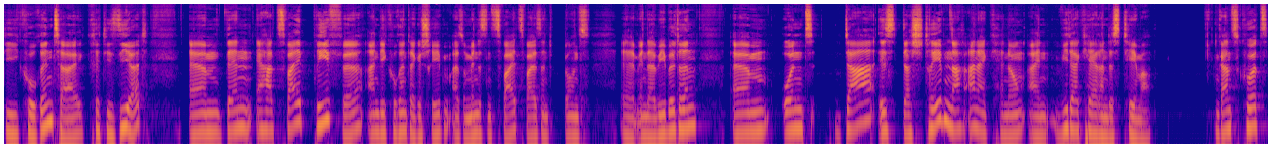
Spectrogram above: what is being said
die Korinther kritisiert. Ähm, denn er hat zwei Briefe an die Korinther geschrieben, also mindestens zwei, zwei sind bei uns äh, in der Bibel drin. Ähm, und da ist das Streben nach Anerkennung ein wiederkehrendes Thema. Ganz kurz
